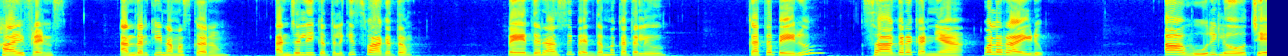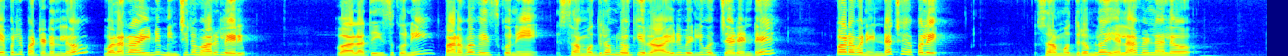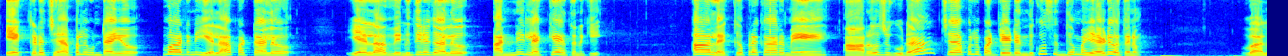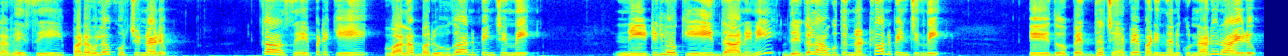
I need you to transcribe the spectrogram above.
Hi friends అందరికీ నమస్కారం. అంజలి కథలకి స్వాగతం. పేదరాశి పెద్దమ్మ కథలు. కథ పేరు సాగర కన్య వలరాయుడు. ఆ ఊరిలో చేపలు పట్టడంలో వలరాయుని మించిన వారు లేరు. వల తీసుకొని పడవ వేసుకొని సముద్రంలోకి రాయుడు వెళ్ళి వచ్చాడంటే పడవ నిండా చేపలే. సముద్రంలో ఎలా వెళ్ళాలో ఎక్కడ చేపలు ఉంటాయో వాటిని ఎలా పట్టాలో ఎలా వెనుతిరగాలో అన్ని లెక్కే అతనికి. ఆ లెక్క ప్రకారమే ఆ రోజు కూడా చేపలు పట్టేటందుకు సిద్ధమయ్యాడు అతను. వల వేసి పడవలో కూర్చున్నాడు. కాసేపటికి వల బరువుగా అనిపించింది. నీటిలోకి దానిని దిగలాగుతున్నట్లు అనిపించింది. ఏదో పెద్ద చేపే పడిందనుకున్నాడు రాయుడు.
